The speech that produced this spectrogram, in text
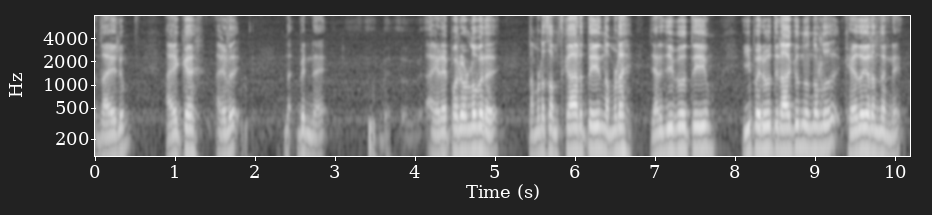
എന്തായാലും അയാൾക്ക് അയാൾ പിന്നെ അയാളെ പോലെയുള്ളവർ നമ്മുടെ സംസ്കാരത്തെയും നമ്മുടെ ജനജീവിതത്തെയും ഈ പരുവത്തിലാക്കുന്നു എന്നുള്ളത് ഖേദകരം തന്നെ.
